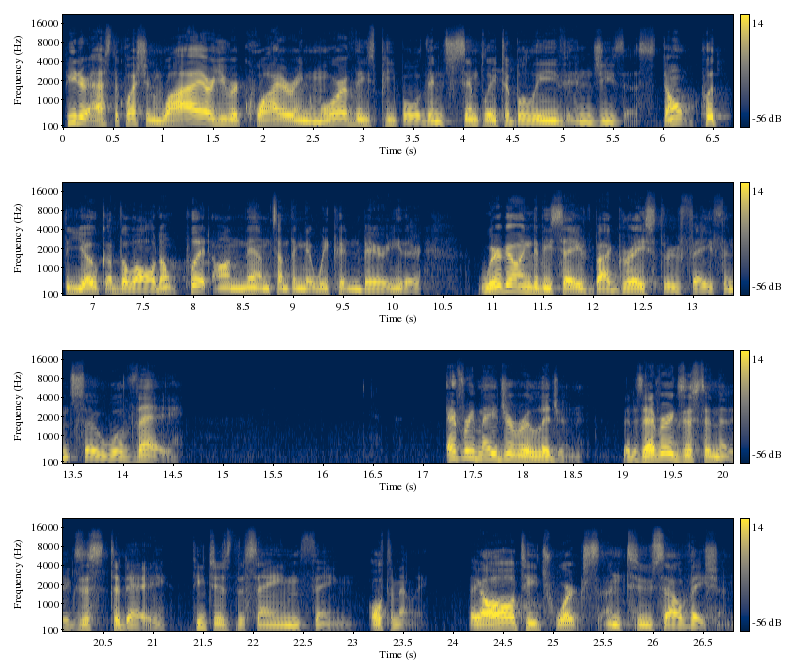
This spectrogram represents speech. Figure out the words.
Peter asked the question why are you requiring more of these people than simply to believe in Jesus? Don't put the yoke of the law, don't put on them something that we couldn't bear either. We're going to be saved by grace through faith, and so will they. Every major religion that has ever existed and that exists today teaches the same thing, ultimately. They all teach works unto salvation.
